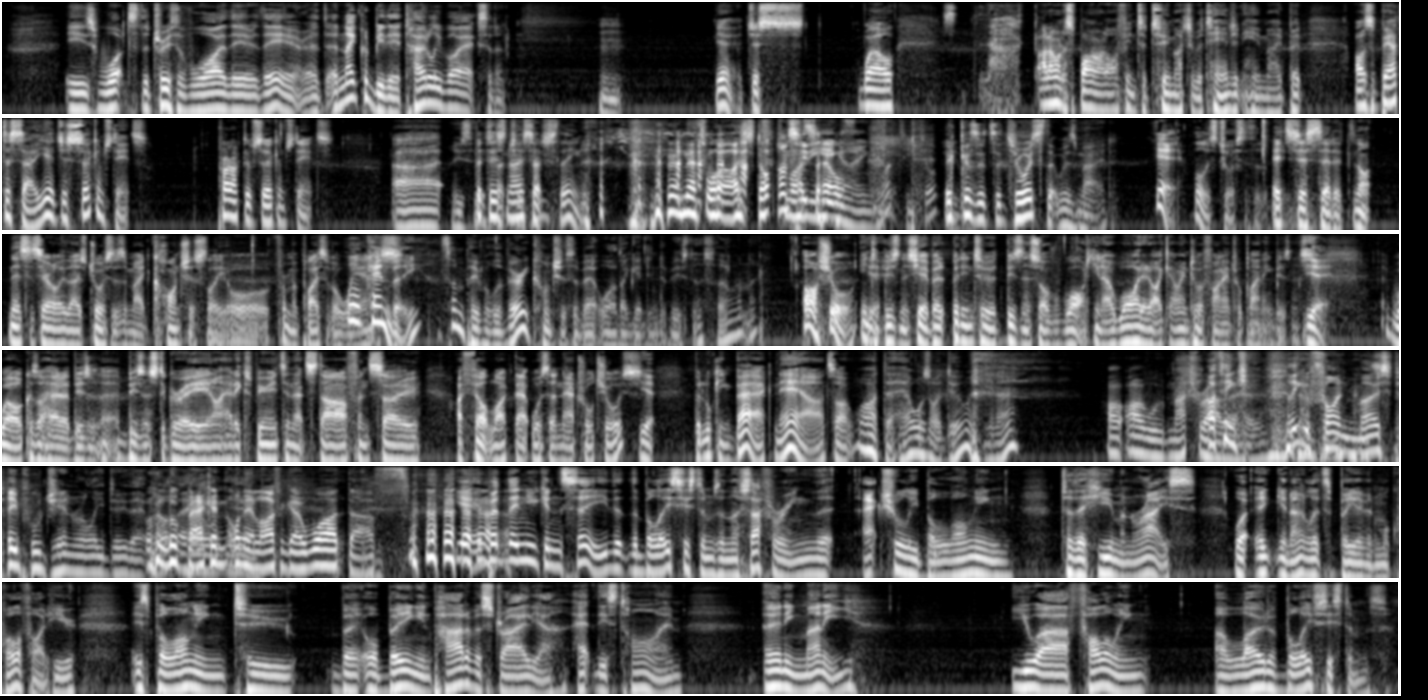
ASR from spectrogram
is what's the truth of why they're there? And and they could be there totally by accident. Hmm. Yeah, just well, I don't want to spiral off into too much of a tangent here, mate. But I was about to say, yeah, just circumstance, product of circumstance. Uh, there but there's no such thing, and that's why I stopped I'm myself going, what's he talking because about? it's a choice that was made. Yeah, well, it's choices that It's just that it's not necessarily those choices are made consciously or from a place of Well, awareness. it can be. Some people are very conscious about why they get into business, though, aren't they? Oh, sure, into Yeah. business, yeah, but but into a business of what? You know, why did I go into a financial planning business? Yeah. Well, because I had a business a business degree and I had experience in that stuff, and so I felt like that was a natural choice. Yeah. But looking back now, it's like, what the hell was I doing? You know, I, I would much rather. I think have I think you'll find else. most people generally do that. What look back hell? and, on their life and go, what the? F-? yeah, but then you can see that the belief systems and the suffering that actually belonging to the human race, what you know, let's be even more qualified here, is belonging to be, or being in part of Australia at this time, earning money. You are following a load of belief systems.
